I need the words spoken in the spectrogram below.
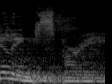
Killing spree.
